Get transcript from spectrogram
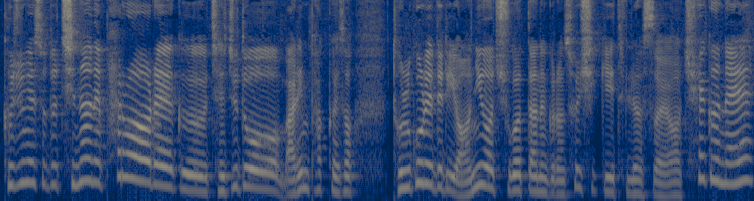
그 중에서도 지난해 8월에 그 제주도 마린파크에서 돌고래들이 연이어 죽었다는 그런 소식이 들렸어요. 최근에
